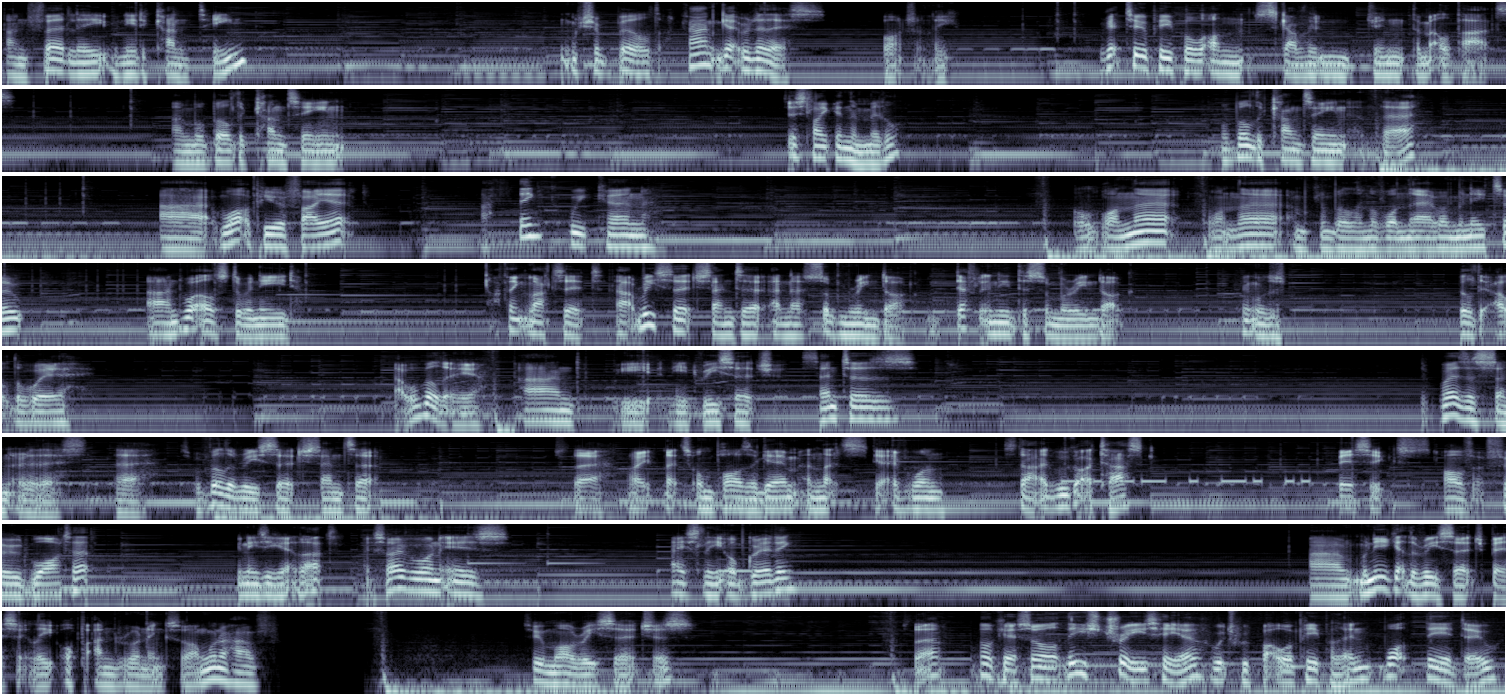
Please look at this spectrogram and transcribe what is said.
And thirdly, we need a canteen. We should build... I can't get rid of this, fortunately. We'll get two people on scavenging the metal parts. And we'll build a canteen. Just like in the middle. We'll build a canteen there. Uh, water purifier. I think we can build one there, one there, and we can build another one there when we need to. And what else do we need? I think that's it. A research centre and a submarine dock. We definitely need the submarine dock. I think we'll just build it out the way. Now we'll build it here. And we need research centres. Where's the centre of this? There. So we'll build a research centre. There. Right, let's unpause the game and let's get everyone started. We've got a task. Basics of food, water. We need to get that. So everyone is nicely upgrading. Um, we need to get the research basically up and running. So I'm going to have two more researchers. There. Okay, so these trees here, which we've put our people in, what they do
